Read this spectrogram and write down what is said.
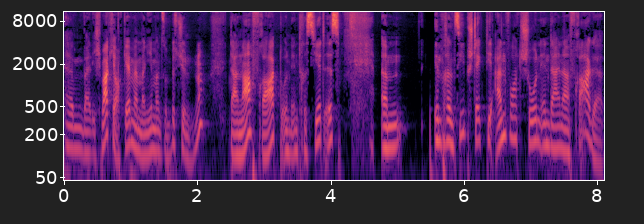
ähm, weil ich mag ja auch gern, wenn man jemand so ein bisschen ne, danach fragt und interessiert ist. Ähm, Im Prinzip steckt die Antwort schon in deiner Frage.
